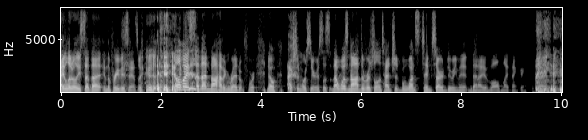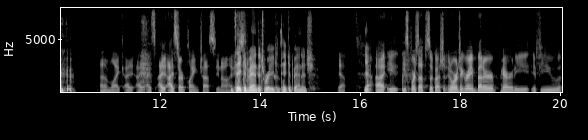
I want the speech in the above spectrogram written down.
I literally said that in the previous answer. I love I said that not having read it before. No, actually, more serious. Listen, That was not the original intention, but once Tim started doing it, then I evolved my thinking. Right? And I'm like, I, I, I- I, started playing chess. You know, take advantage where you can take advantage. Yeah, yeah. Uh, e- esports episode question: In order to create better parity, if you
